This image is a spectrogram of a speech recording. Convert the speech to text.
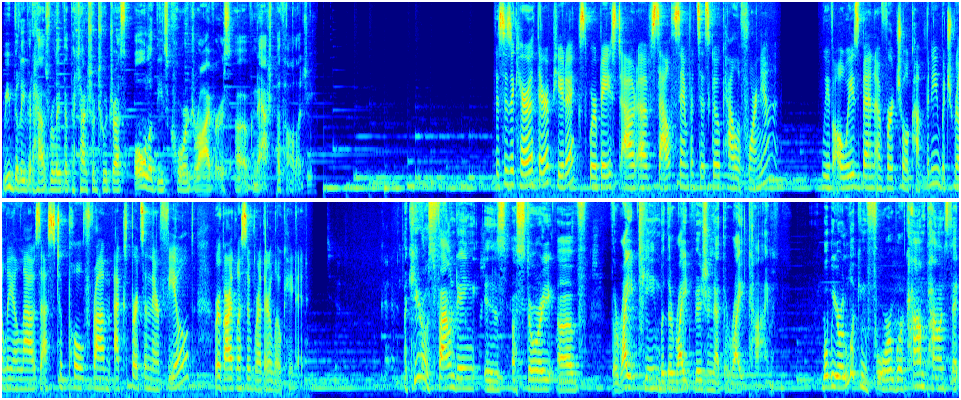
We believe it has really the potential to address all of these core drivers of NASH pathology. This is Akero Therapeutics. We're based out of South San Francisco, California. We've always been a virtual company, which really allows us to pull from experts in their field, regardless of where they're located. Akero's founding is a story of the right team with the right vision at the right time. What we were looking for were compounds that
